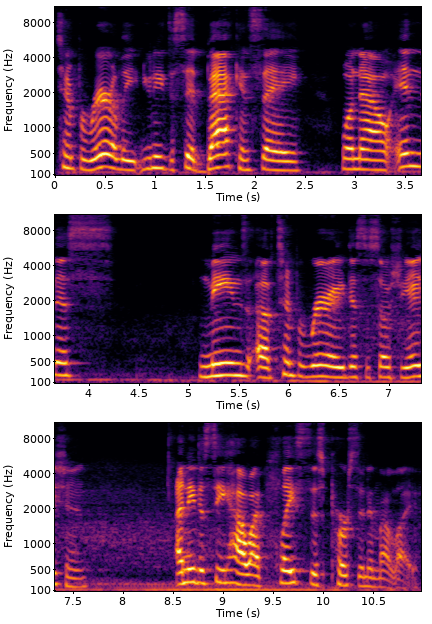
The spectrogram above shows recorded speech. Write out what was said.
temporarily, you need to sit back and say, well now in this means of temporary disassociation, I need to see how I place this person in my life.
